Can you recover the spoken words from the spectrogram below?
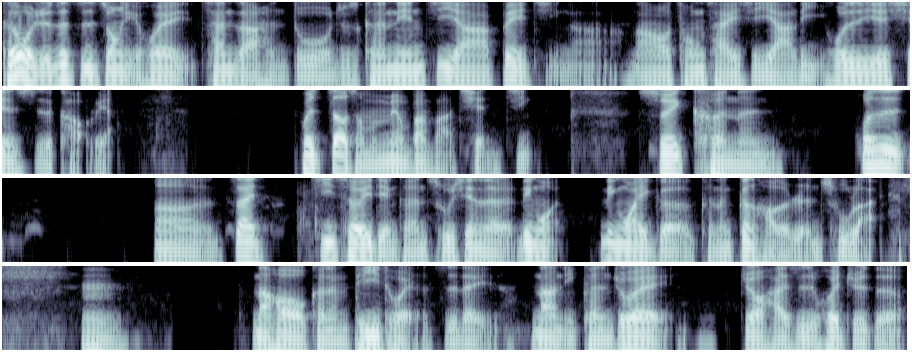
可是我觉得这之中也会掺杂很多，就是可能年纪啊、背景啊，然后同才一些压力或者一些现实的考量，会造成我们没有办法前进。所以可能，或是，呃，再机车一点，可能出现了另外另外一个可能更好的人出来，嗯。然后可能劈腿了之类的，那你可能就会就还是会觉得，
